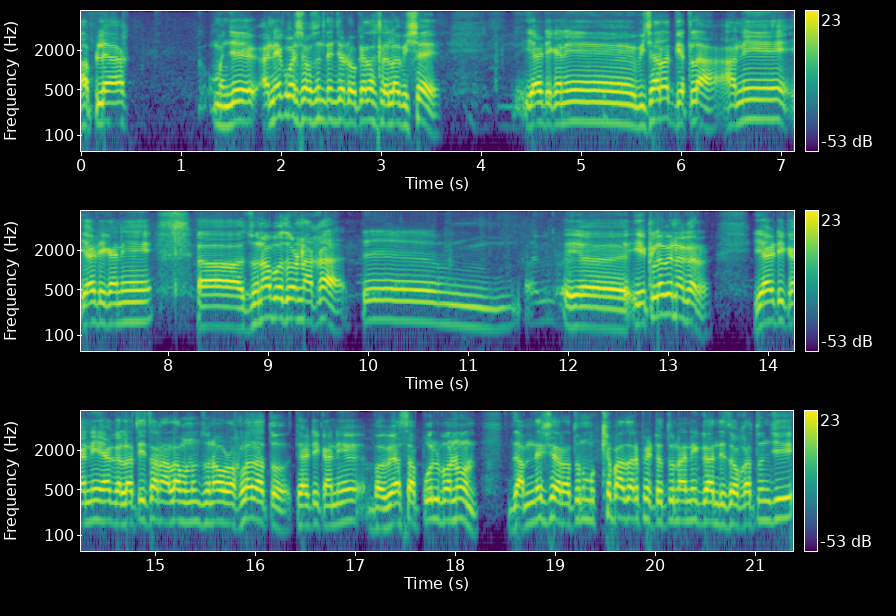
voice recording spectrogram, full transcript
आपल्या म्हणजे अनेक वर्षापासून त्यांच्या डोक्यात असलेला विषय या ठिकाणी विचारात घेतला आणि या ठिकाणी जुना बोदवड नाका ते य- एकलव्य नगर या ठिकाणी या गलातीचा नाला म्हणून जुना ओळखला जातो. त्या ठिकाणी भव्य असा पूल बनवून जामनेर शहरातून मुख्य बाजारपेठेतून आणि गांधी चौकातून जी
